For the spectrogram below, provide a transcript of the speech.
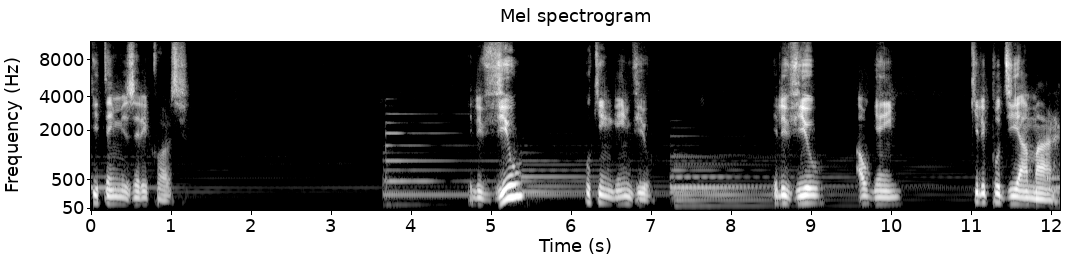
e tem misericórdia. Ele viu o que ninguém viu ele viu alguém que ele podia amar.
